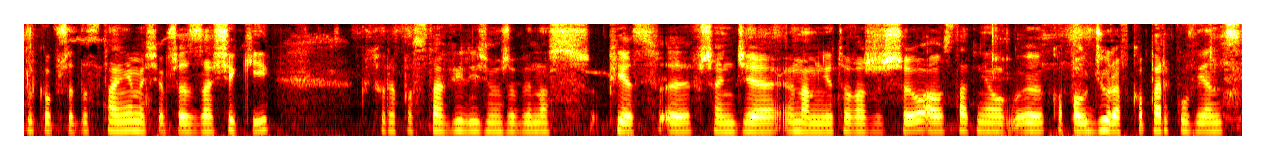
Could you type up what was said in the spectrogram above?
tylko przedostaniemy się przez zasieki, które postawiliśmy, żeby nasz pies e, wszędzie nam nie towarzyszył, a ostatnio e, kopał dziurę w koperku, więc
